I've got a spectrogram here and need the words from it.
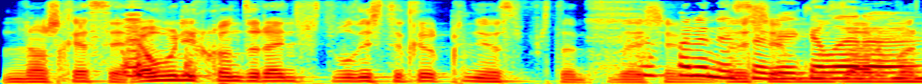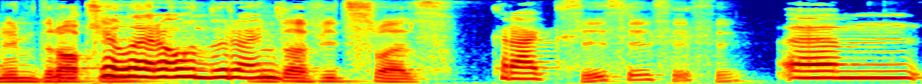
Não esquecer. É o único honduranho futebolista que eu conheço, portanto, deixem-me deixem sabia que ele o era, meu name que dropping ele era honduranho. David Suazo. Craque. Sim, sim, sim, sim. Um,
